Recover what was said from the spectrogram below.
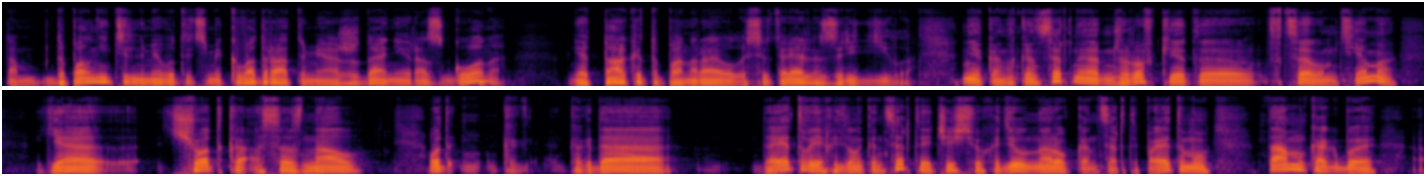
там, дополнительными вот этими квадратами ожидания разгона. Мне так это понравилось, это реально зарядило. Не, кон- концертные аранжировки — это в целом тема. Я четко осознал... Вот когда до этого я ходил на концерты, я чаще всего ходил на рок-концерты, поэтому там как бы э,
